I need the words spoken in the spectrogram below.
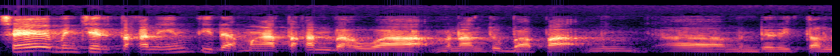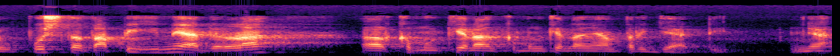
Saya menceritakan ini tidak mengatakan bahwa menantu Bapak men, uh, menderita lupus tetapi ini adalah e, kemungkinan-kemungkinan yang terjadi ya.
